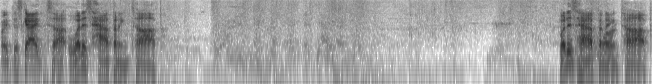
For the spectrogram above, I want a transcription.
Wait, this guy. Top, what is happening top? What is happening War- top?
